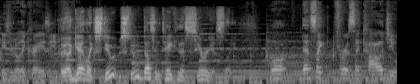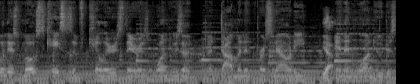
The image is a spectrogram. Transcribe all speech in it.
he's really crazy. Again, like Stu Stu doesn't take this seriously. Well, that's like for psychology. When there's most cases of killers, there is one who's a, a dominant personality, Yeah, and then one who just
